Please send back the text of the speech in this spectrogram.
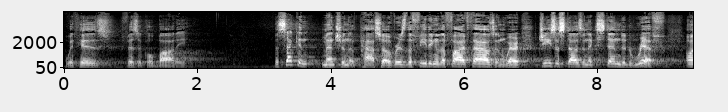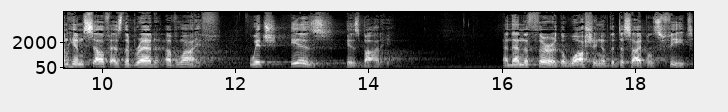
with his physical body. The second mention of Passover is the feeding of the 5,000, where Jesus does an extended riff on himself as the bread of life, which is his body. And then the third, the washing of the disciples' feet,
